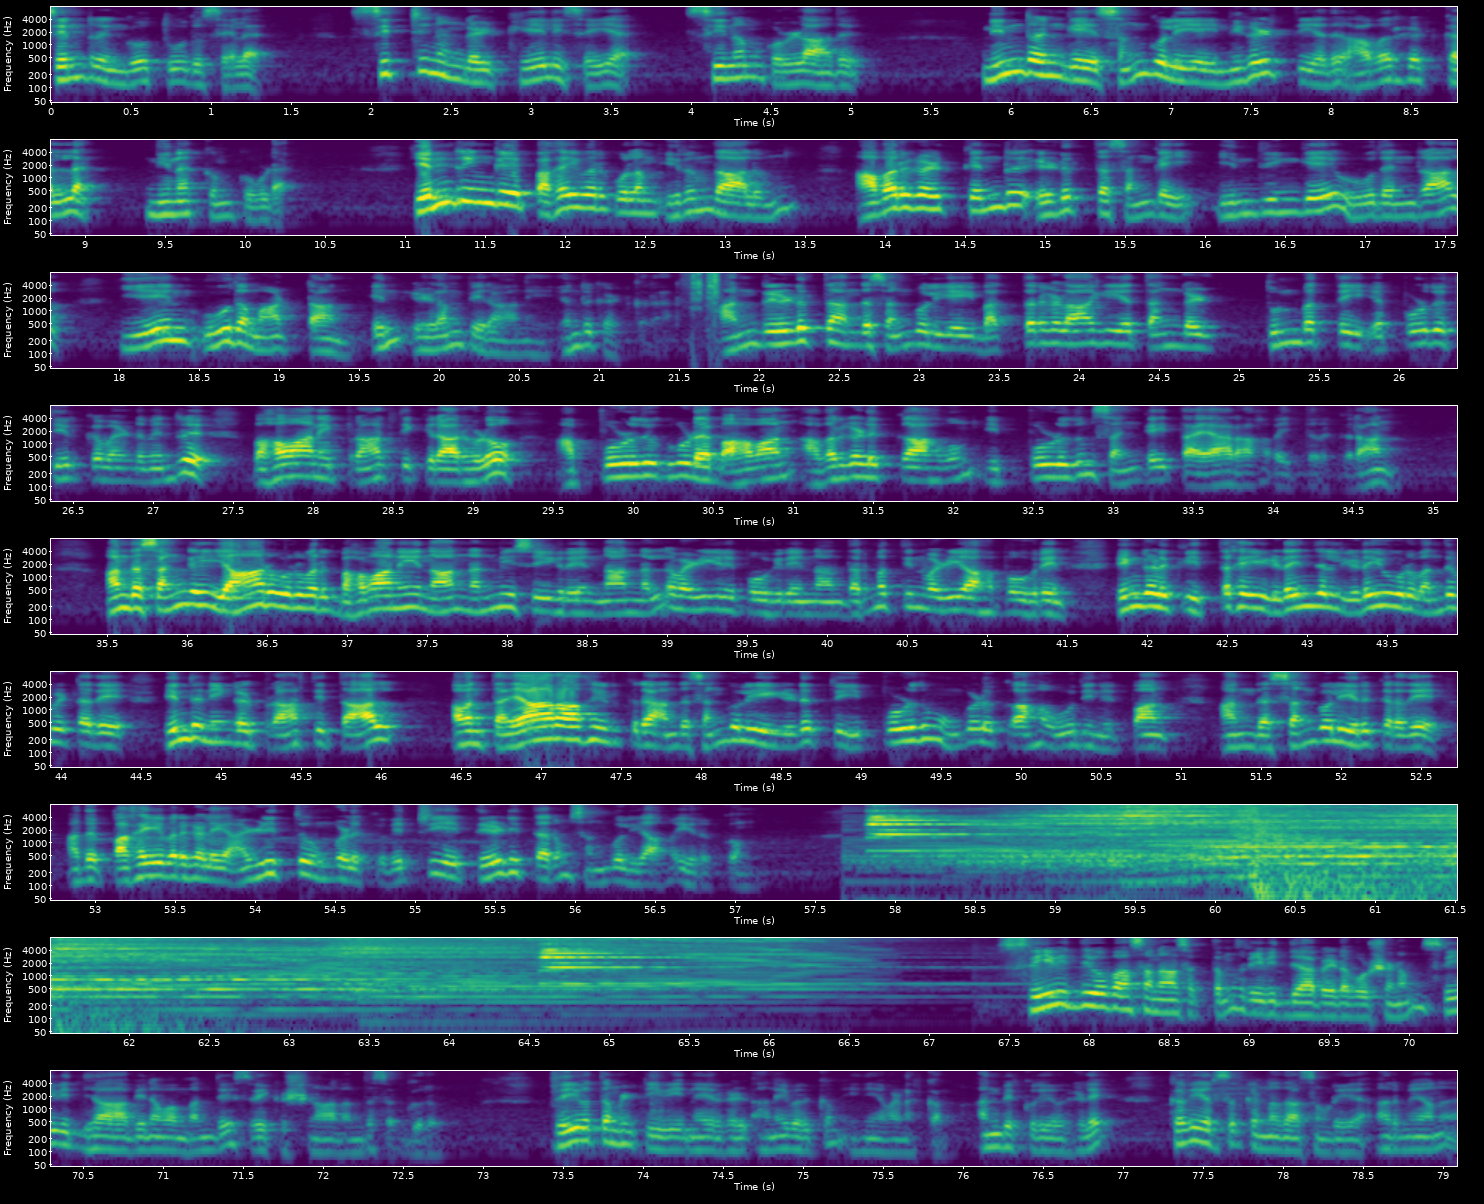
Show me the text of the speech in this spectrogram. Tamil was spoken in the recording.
சென்றெங்கோ தூது செல. சிற்றினங்கள் கேலி செய்ய சினம் கொள்ளாது. நின்றங்கே சங்கொலியை நிகழ்த்தியது அவர்கட்கல்ல நினக்கும் கூட. என்றிங்கே பகைவர் குலம் இருந்தாலும் அவர்களுக்கென்று எடுத்த சங்கை இன்றிங்கே ஊதென்றால் ஏன் ஊத மாட்டான் என் இளம்பிரானே என்று கேட்கிறார். அன்று எடுத்த அந்த சங்கொலியை பக்தர்களாகிய தங்கள் துன்பத்தை எப்பொழுது தீர்க்க வேண்டும் என்று பகவானை பிரார்த்திக்கிறார்களோ அப்பொழுது கூட பகவான் அவர்களுக்காகவும் இப்பொழுதும் சங்கை தயாராக வைத்திருக்கிறான். அந்த சங்கை யார் ஒருவர் பகவானே நான் நன்மை செய்கிறேன் நான் நல்ல வழியிலே போகிறேன் நான் தர்மத்தின் வழியாக போகிறேன் எங்களுக்கு இத்தகைய இடைஞ்சல் இடையூறு வந்துவிட்டதே என்று நீங்கள் பிரார்த்தித்தால் அவன் தயாராக இருக்கிற அந்த சங்கொலியை எடுத்து இப்பொழுதும் உங்களுக்காக ஊதி நிற்பான். அந்த சங்கொலி இருக்கிறதே அது பகைவர்களை அழித்து உங்களுக்கு வெற்றியை தேடித்தரும் சங்கொலியாக இருக்கும். ஸ்ரீவித்யோபாசனாசக்தம் ஸ்ரீவித்யாபீடபூஷணம் ஸ்ரீவித்யா அபினவம் வந்தே ஸ்ரீகிருஷ்ணானந்த சத்குரு. தெய்வத்தமிழ் டிவி நேயர்கள் அனைவருக்கும் இனிய வணக்கம். அன்பிற்குரியவர்களே கவியரசர் கண்ணதாசனுடைய அருமையான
